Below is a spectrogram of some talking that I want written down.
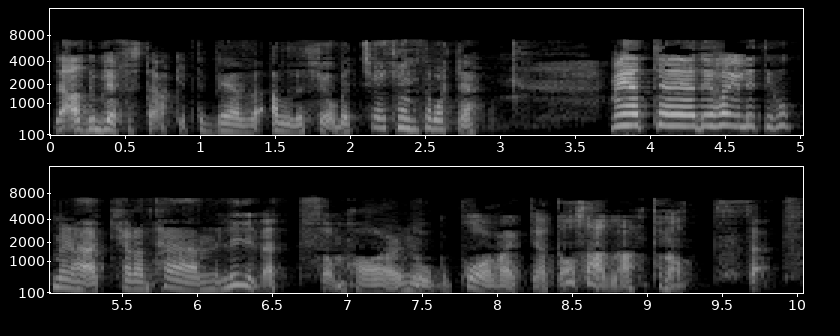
det, det blev för stökigt, det blev alldeles för jobbigt så jag var tvungen att ta bort det. Men att, eh, det hör ju lite ihop med det här karantänlivet som har nog påverkat oss alla på något sätt.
